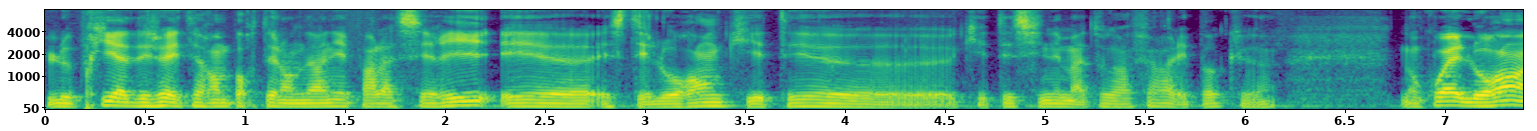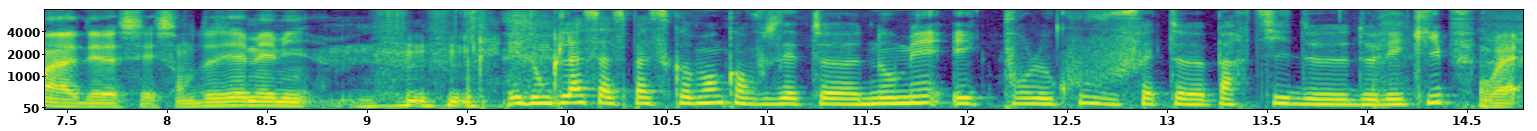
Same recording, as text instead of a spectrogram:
le prix a déjà été remporté l'an dernier par la série et, et c'était Laurent qui était, qui était cinématographeur à l'époque. Donc ouais, Laurent, c'est son deuxième ami. et donc là, ça se passe comment quand vous êtes euh, nommé et que pour le coup, vous faites euh, partie de, de l'équipe? Ouais.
